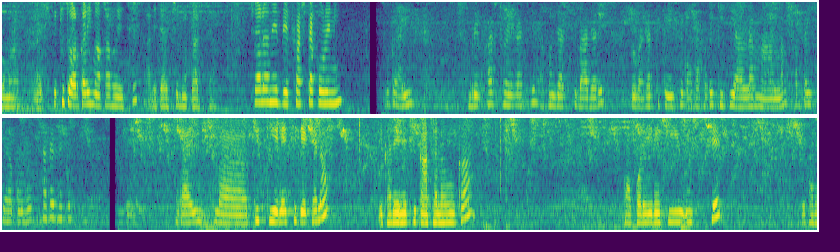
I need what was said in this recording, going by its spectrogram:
তোমার একটু তরকারি মাখা হয়েছে, আর এটা হচ্ছে লিকার চা। চলো আমি ব্রেকফাস্টটা করে নিই। তো গাইস ব্রেকফাস্ট হয়ে গেছে, এখন যাচ্ছি বাজারে। তো বাজার থেকে এসে কথা হবে, কি কি আনলাম, না আনলাম, সবটাই শেয়ার করব। সাথে থেকো। গাইস বা কী কী এনেছি, দেখে নাও। এখানে এনেছি কাঁচা লঙ্কা। তারপরে এনেছি উচ্ছে। এখানে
